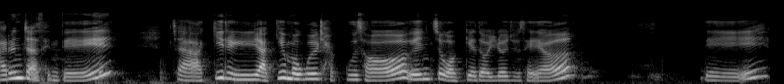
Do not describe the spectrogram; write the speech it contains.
바른 자세인데 자 악기를 악기목을 잡고서 왼쪽 어깨에 올려주세요. 네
